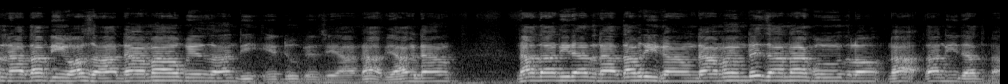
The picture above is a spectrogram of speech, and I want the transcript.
သနာသဗ္ဗတိဟောသာဓမ္မဥပိဇာနိတုပိဇယနာဗျာကတံ နာသာနိရသနာသဗ္ဗရိကံဓမ္မံဒိသနာကုသလောနာသာနိရသနာ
